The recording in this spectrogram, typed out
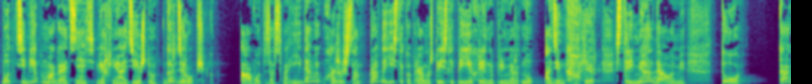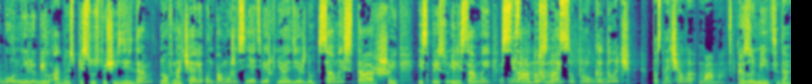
Вот тебе помогает снять верхнюю одежду гардеробщик а вот за своей дамой ухаживаешь сам. Правда, есть такое правило, что если приехали, например, ну, один кавалер с тремя дамами, то как бы он не любил одну из присутствующих здесь дам, но вначале он поможет снять верхнюю одежду. Самый старший из прису... или самый статусный... Если мама, супруга, дочь, то сначала мама. Разумеется, да.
